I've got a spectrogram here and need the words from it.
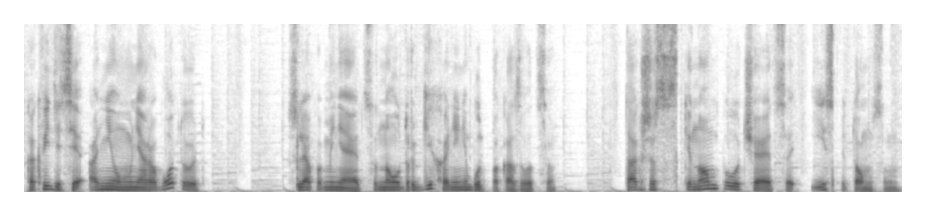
Как видите, они у меня работают, шляпа меняется, но у других они не будут показываться. Также со скином получается и с питомцем.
